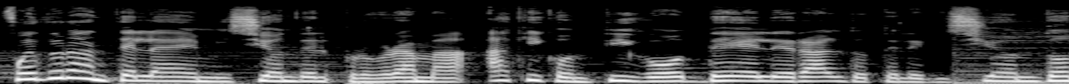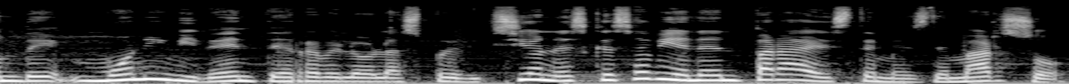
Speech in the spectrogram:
Fue durante la emisión del programa Aquí contigo de El Heraldo Televisión donde Monividente reveló las predicciones que se vienen para este mes de marzo.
